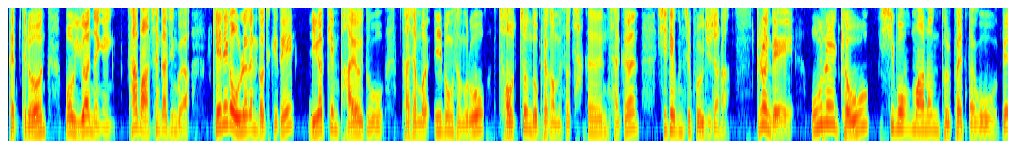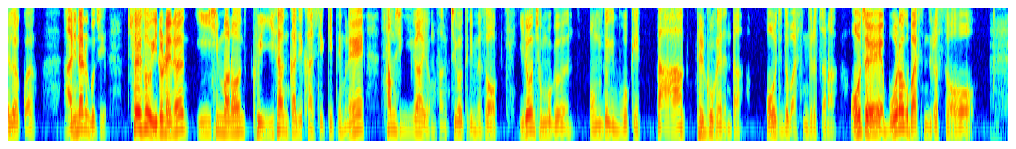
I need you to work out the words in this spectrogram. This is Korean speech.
펩트론, 뭐 유한양행 다 마찬가지인 거야. 걔네가 올라가는 게 어떻게 돼? 니가캠 바이오도 다시 한번 일봉성으로 저점 높여가면서 차근차근 시대 분출 보여주잖아. 그런데 오늘 겨우 15만 원 돌파했다고 매도할 거야? 아니라는 거지. 최소 이런 애는 20만 원 그 이상까지 갈 수 있기 때문에 삼식이가 영상 찍어드리면서 이런 종목은 엉덩이 무겁게 딱 들고 가야 된다. 어제도 말씀드렸잖아. 어제 뭐라고 말씀드렸어?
